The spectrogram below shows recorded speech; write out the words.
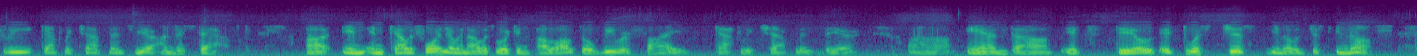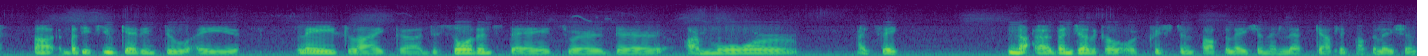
three Catholic chaplains, we are understaffed. Uh, in, in California, when I was working in Palo Alto, we were five Catholic chaplains there. Uh, and uh, it's still, it was just, you know, just enough. Uh, but if you get into a place like uh, the southern states where there are more, I'd say, evangelical or Christian population and less Catholic population,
